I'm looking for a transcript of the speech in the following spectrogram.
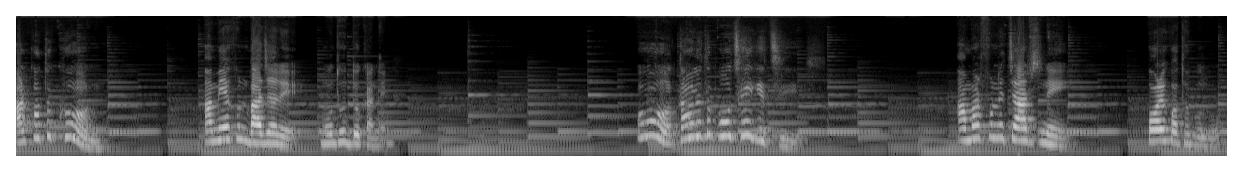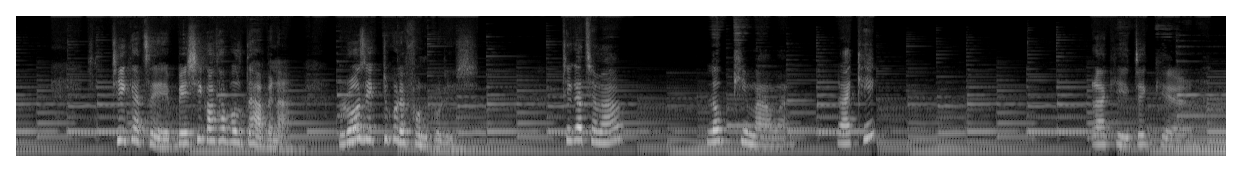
আর কতক্ষণ? আমি এখন বাজারে মধুর দোকানে। ও তাহলে তো পৌঁছেই গেছিস। আমার ফোনে চার্জ নেই। পরে কথা বলব। ঠিক আছে বেশি কথা বলতে হবে না। রোজ একটু করে ফোন করিস। ঠিক আছে মা। লক্ষ্মী মা আমার। রাখি? রাখি টেক কেয়ার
